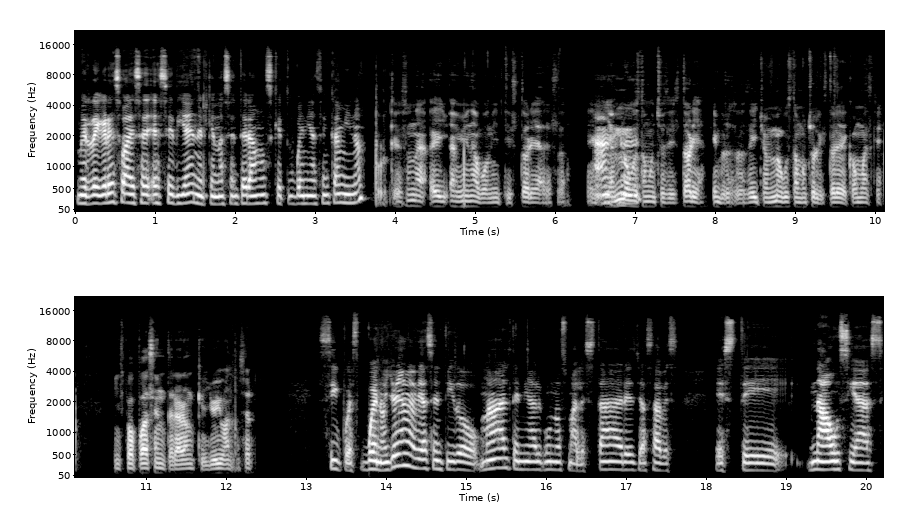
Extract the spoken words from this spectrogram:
me regreso a ese, ese día en el que nos enteramos que tú venías en camino. Porque es una, hay, una bonita historia de eso. Eh, y a mí me gusta mucho esa historia, siempre se los he dicho, a mí me gusta mucho la historia de cómo es que mis papás se enteraron que yo iba a nacer. Sí, pues bueno, yo ya me había sentido mal, tenía algunos malestares, ya sabes, este, náuseas,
